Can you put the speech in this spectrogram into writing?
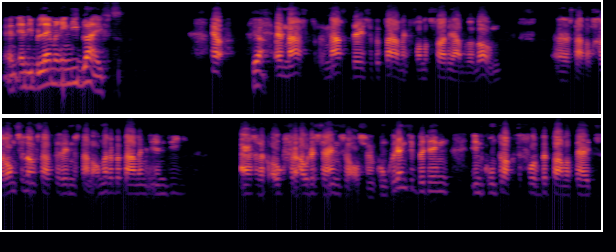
en, en die belemmering die blijft. Ja. Ja. En naast, naast deze bepaling van het variabele loon eh, staat het garantieloon staat erin. Er staan andere bepalingen in die eigenlijk ook verouderd zijn, zoals een concurrentiebeding in contracten voor een bepaalde tijd.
